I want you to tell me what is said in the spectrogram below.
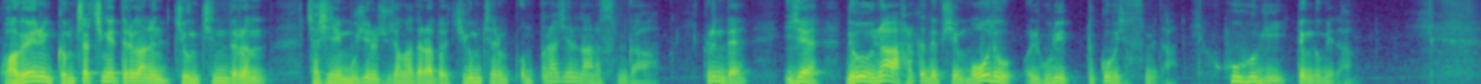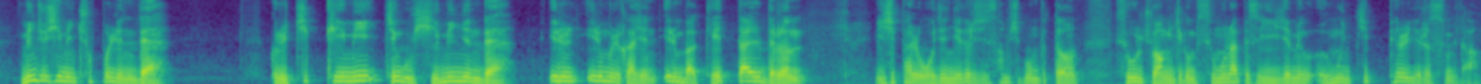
과거에는 검찰청에 들어가는 정치인들은 자신의 무죄를 주장하더라도 지금처럼 뻔뻔하지는 않았습니다. 그런데 이제 너나 할 것 없이 모두 얼굴이 두꺼워졌습니다. 후흑이 된 겁니다. 민주시민 촛불연대 그리고 지킴이 전국 시민연대 이런 이름을 가진 이른바 개딸들은 28일 오전 8시 30분부터 서울중앙지검 서문 앞에서 이재명 의문 집회를 열었습니다.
